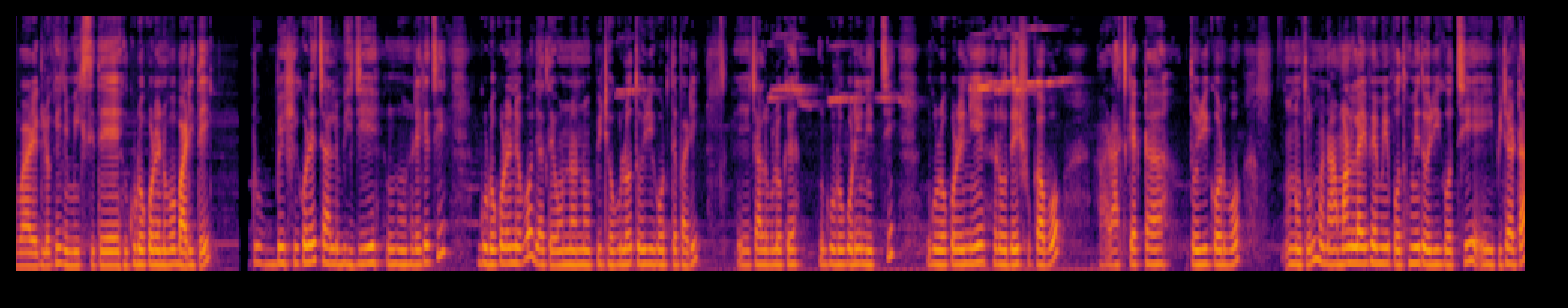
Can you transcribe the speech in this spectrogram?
এবার এগুলোকে যে মিক্সিতে গুঁড়ো করে নেব বাড়িতেই। একটু বেশি করে চাল ভিজিয়ে রেখেছি। গুঁড়ো করে নেব যাতে অন্যান্য পিঠেগুলো তৈরি করতে পারি। এই চালগুলোকে গুঁড়ো করে নিচ্ছি। গুঁড়ো করে নিয়ে রোদে শুকাবো। আর আজকে একটা তৈরি করব নতুন। মানে আমার লাইফে আমি প্রথমেই তৈরি করছি এই পিঠাটা।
